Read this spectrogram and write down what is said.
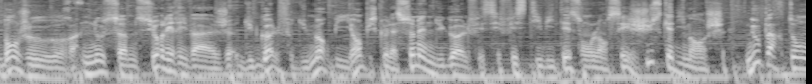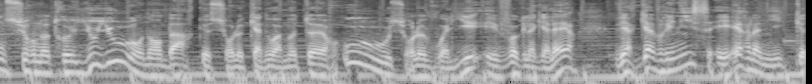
Bonjour, nous sommes sur les rivages du golfe du Morbihan puisque la semaine du golfe et ses festivités sont lancées jusqu'à dimanche. Nous partons sur notre you-you, on embarque sur le canot à moteur ou sur le voilier et vogue la galère vers Gavrinis et Erlanik.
